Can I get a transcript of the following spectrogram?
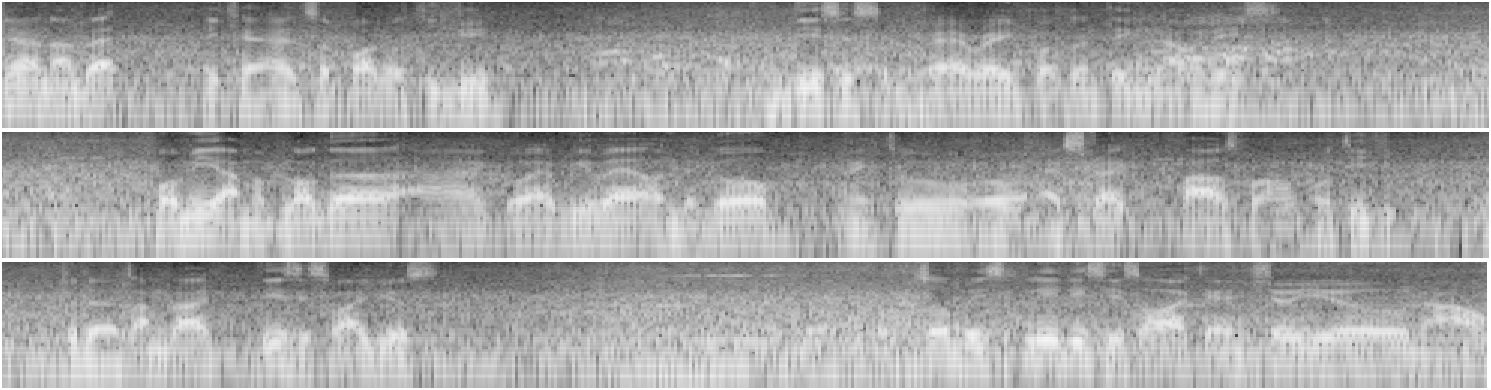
yeah not bad it can support OTG. This is a very, very important thing nowadays. For me, I'm a blogger. I go everywhere on the go. I need to extract files from OTG to the thumb drive. This is what I use. So basically, this is all I can show you now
